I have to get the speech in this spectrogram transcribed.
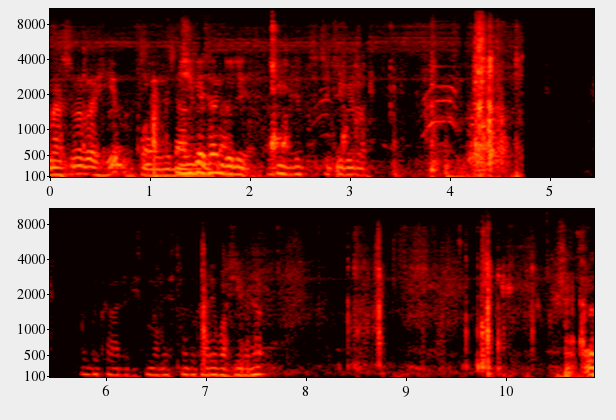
मासुमा रहियो झिकेछ नि तैँले चिचेकेर दुःखहरू यस्तोमा त यस्तो दुखाएर बसिएको छ सानो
